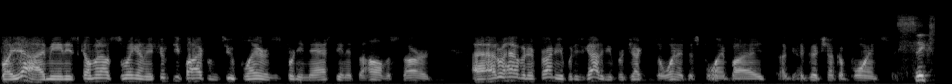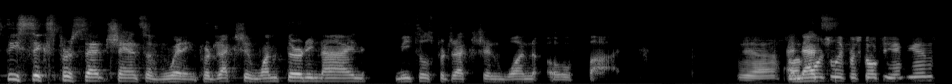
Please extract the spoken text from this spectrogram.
but yeah, I mean, he's coming out swinging. I mean, 55 from two players is pretty nasty, and it's a hell of a start. I, I don't have it in front of you, but he's got to be projected to win at this point by a, a good chunk of points. 66% chance of winning. Projection 139. Mito's projection 105. Yeah. So And unfortunately for Skokie Indians,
